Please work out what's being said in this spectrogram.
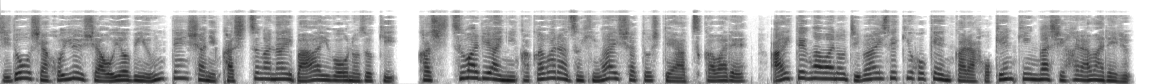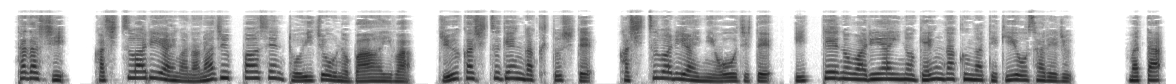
自動車保有者及び運転者に過失がない場合を除き、過失割合に関わらず被害者として扱われ、相手側の自賠責保険から保険金が支払われる。ただし、過失割合が70%以上の場合は、重過失減額として、過失割合に応じて、一定の割合の減額が適用される。また、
